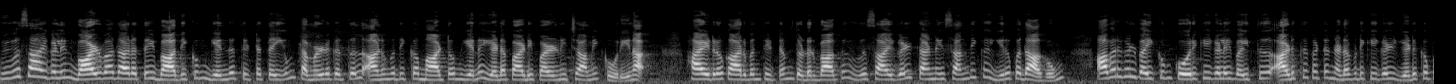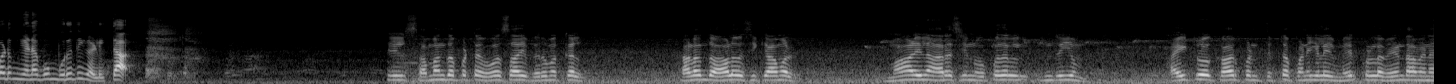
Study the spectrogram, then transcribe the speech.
விவசாயிகளின் வாழ்வாதாரத்தை பாதிக்கும் எந்த திட்டத்தையும் தமிழகத்தில் அனுமதிக்க மாட்டோம் என எடப்பாடி பழனிசாமி கூறினார். ஹைட்ரோ கார்பன் திட்டம் தொடர்பாக விவசாயிகள் தன்னை சந்திக்க இருப்பதாகவும் அவர்கள் வைக்கும் கோரிக்கைகளை வைத்து அடுத்த கட்ட நடவடிக்கைகள் எடுக்கப்படும் எனவும் உறுதியளித்தார். இதில் சம்பந்தப்பட்ட விவசாய பெருமக்கள் கலந்து ஆலோசிக்காமல் மாநில அரசின் ஒப்புதல் இன்றியும் ஹைட்ரோ கார்பன் திட்ட பணிகளை மேற்கொள்ள வேண்டாம் என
